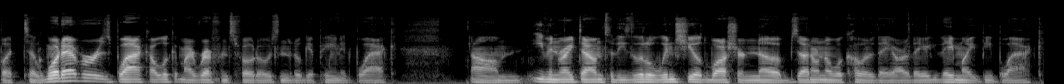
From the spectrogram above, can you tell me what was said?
But uh, whatever is black, I'll look at my reference photos and it'll get painted black. Um, even right down to these little windshield washer nubs. I don't know what color they are. They they might be black,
